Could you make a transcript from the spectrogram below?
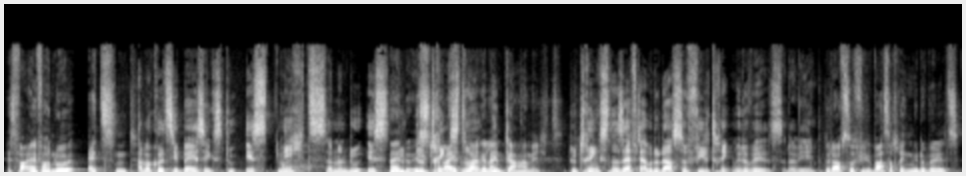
Es war einfach nur ätzend. Aber kurz die Basics. Du isst nichts, sondern du isst. Nein, du, isst drei trinkst Tage nur, lang gar nichts. Du trinkst nur Säfte, aber du darfst so viel trinken, wie du willst, oder wie? Du darfst so viel Wasser trinken, wie du willst.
